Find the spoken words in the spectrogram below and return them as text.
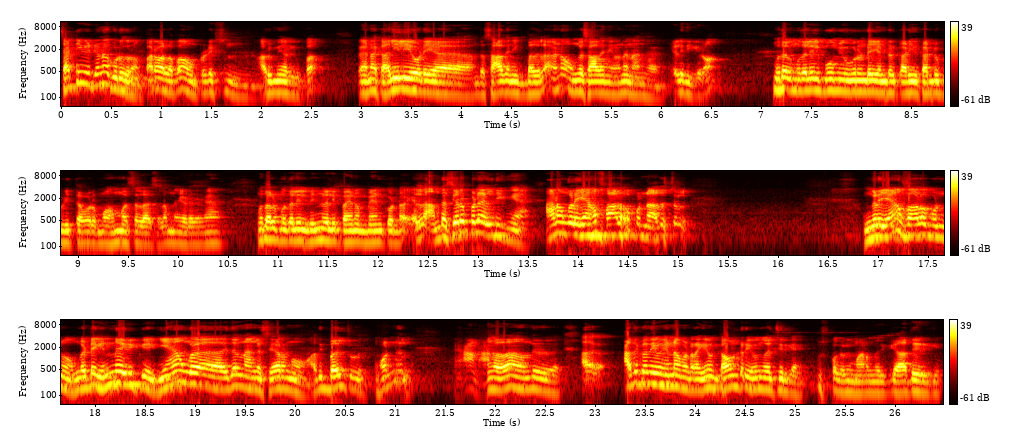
சர்டிஃபிகேட்னா கொடுக்குறோம். பரவாயில்லப்பா அவன் ப்ரொடக்ஷன் அருமையாக இருக்குப்பா. வேணால் கலிலியோடைய அந்த சாதனைக்கு பதிலாக வேணால் உங்கள் சாதனையை வந்து நாங்கள் எழுதிக்கிறோம். முதல் முதலில் பூமி உருண்டை என்று கடி கண்டுபிடித்தவர் முகமது சல்லா சலம்னு எழுதுங்க. முதல் முதலில் விண்வெளி பயணம் மேற்கொண்ட எல்லாம் அந்த சிறப்பெல்லாம் எழுதிக்கங்க. ஆனால் உங்களை ஏன் ஃபாலோ பண்ண அதை சொல்லு. உங்களை ஏன் ஃபாலோ பண்ணும் உங்கள்கிட்ட என்ன இருக்குது ஏன் உங்கள் இதில் நாங்கள் சேரணும்? அதுக்கு பதில் சொல்லுங்க ஒன்றும் இல்லை. நாங்கள் தான் வந்து அதுக்கு வந்து இவங்க என்ன பண்ணுறாங்க இவங்க கவுண்டர் இவங்க வச்சுருக்காங்க புஷ்பக விமானம் இருக்குது அது இருக்குது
